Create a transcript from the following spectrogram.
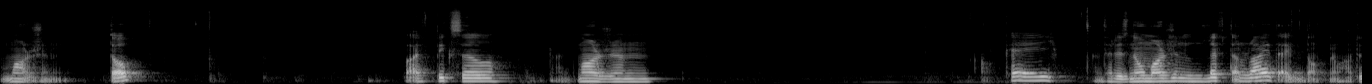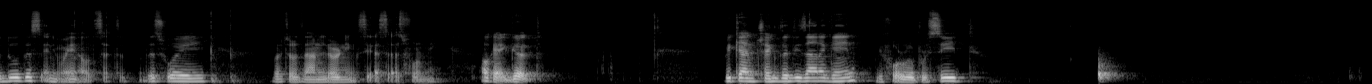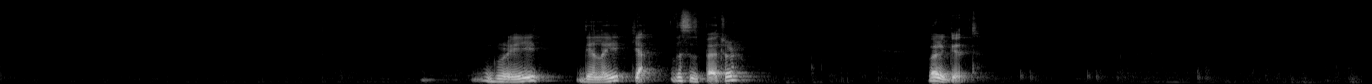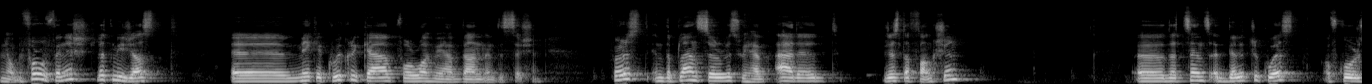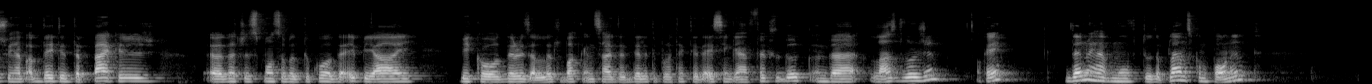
margin top 5 pixel and margin. Okay there is no margin left and right. I don't know how to do this. Anyway I'll set it this way. Better than learning CSS for me. Okay good. We can check the design again before we proceed great. Delete. Yeah this is better. Very good. Now before we finish let me just uh, make a quick recap for what we have done in this session. First in the plan service we have added just a function uh, that sends a delete request. Of course we have updated the package uh, that's responsible to call the API because there is a little bug inside the delete protected async. I have fixed it in the last version. Okay. Then we have moved to the plans component.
